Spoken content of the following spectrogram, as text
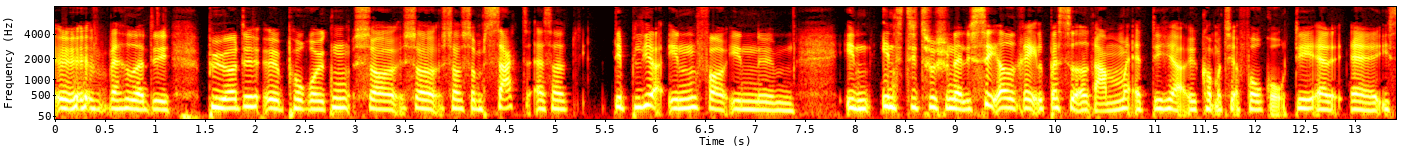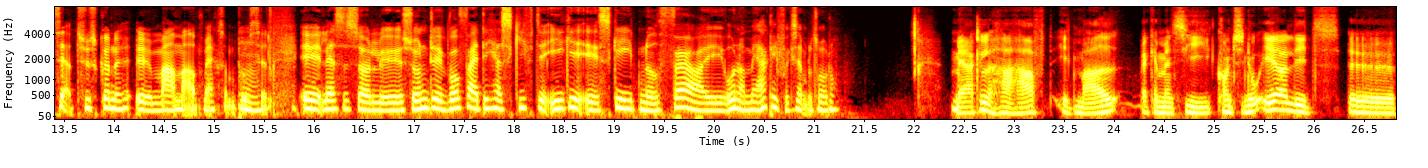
øh, hvad hedder det, byrde øh, på ryggen. Så, så, så som sagt, altså, det bliver inden for en, øh, en institutionaliseret, regelbaseret ramme, at det her øh, kommer til at foregå. Det er, er især tyskerne øh, meget, meget opmærksomme på mm. selv. Øh, Lasse Sol øh, Sunde, hvorfor er det her skifte ikke øh, sket noget før øh, under Merkel, for eksempel, tror du? Merkel har haft et meget, hvad kan man sige, kontinuerligt... Øh,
